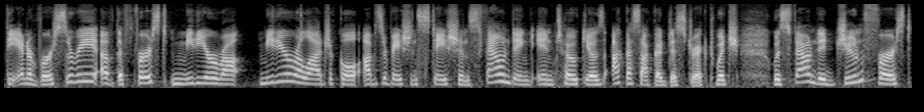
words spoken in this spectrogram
the anniversary of the first meteoro- meteorological observation station's founding in Tokyo's Akasaka district, which was founded June 1st,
